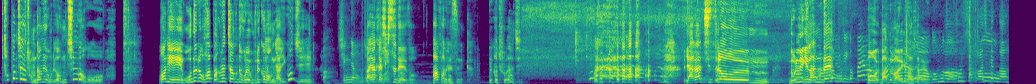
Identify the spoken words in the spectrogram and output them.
첫 번째는 정당하게 우리가 훔친 거고. 아니 오늘은 화합하기로 했잖아. 근데 왜 우리 거 먹냐 이거지. 아, 식량 무조건. 아 약간 식스대에서 화합하기로 했으니까 우리 거 줘야지 양아치스러운 논리긴 한데 그럼 우리 이거 쌀어 맞는 말이긴 하잖아요 너무 좋아. 손 맛있겠다.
